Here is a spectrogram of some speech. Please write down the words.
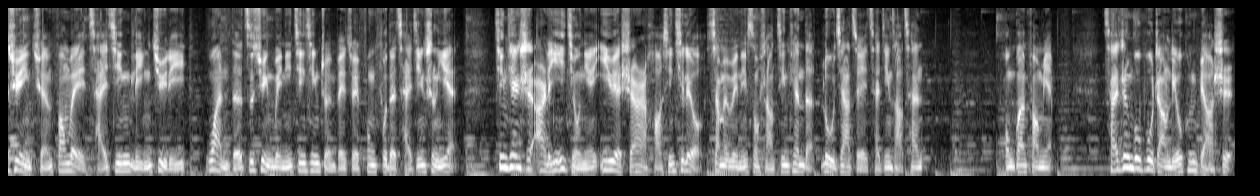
资讯全方位，财经零距离。万德资讯为您精心准备最丰富的财经盛宴。今天是二零一九年一月十二号，星期六。下面为您送上今天的陆家嘴财经早餐。宏观方面，财政部部长刘昆表示，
